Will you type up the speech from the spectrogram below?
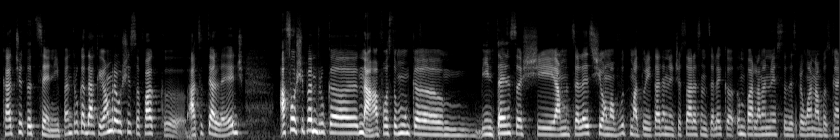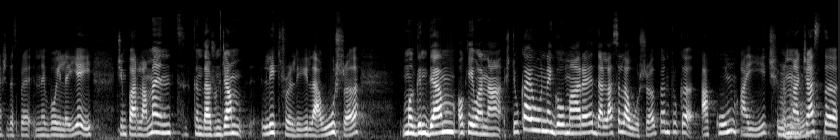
cad cetățenii? Pentru că dacă eu am reușit să fac uh, atâtea legi, a fost și pentru că na, a fost o muncă intensă și am înțeles și eu am avut maturitatea necesară să înțeleg că în Parlament nu este despre Oana Băscan și despre nevoile ei, ci în Parlament, când ajungeam literally la ușă, mă gândeam, ok, Oana, știu că ai un ego mare, dar lasă la ușă, pentru că acum, aici, uh-huh. în mhm. această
